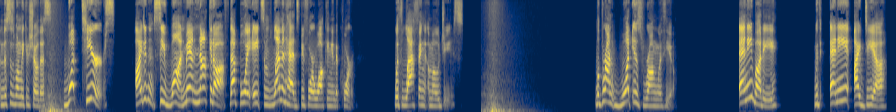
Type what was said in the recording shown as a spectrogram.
and this is when we can show this. What tears? I didn't see one. Man, knock it off. That boy ate some lemon heads before walking into court with laughing emojis. LeBron, what is wrong with you? Anybody with any idea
